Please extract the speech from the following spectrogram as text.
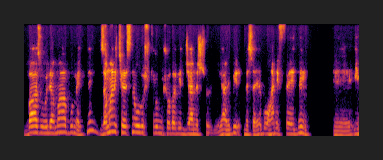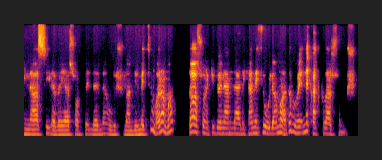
Bazı ulema bu metnin zaman içerisinde oluşturulmuş olabileceğini söylüyor. Yani bir mesela Ebu Hanife'nin e, imlasıyla veya sohbetlerinden oluşturulan bir metin var ama daha sonraki dönemlerdeki Hanefi ulema da bu metne katkılar sunmuş.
